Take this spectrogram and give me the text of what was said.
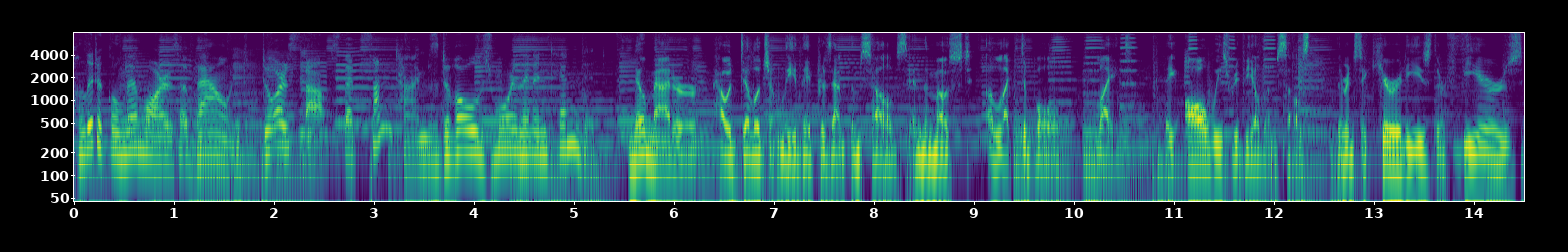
political memoirs abound, doorstops that sometimes divulge more than intended. No matter how diligently they present themselves in the most electable light, they always reveal themselves their insecurities, their fears,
